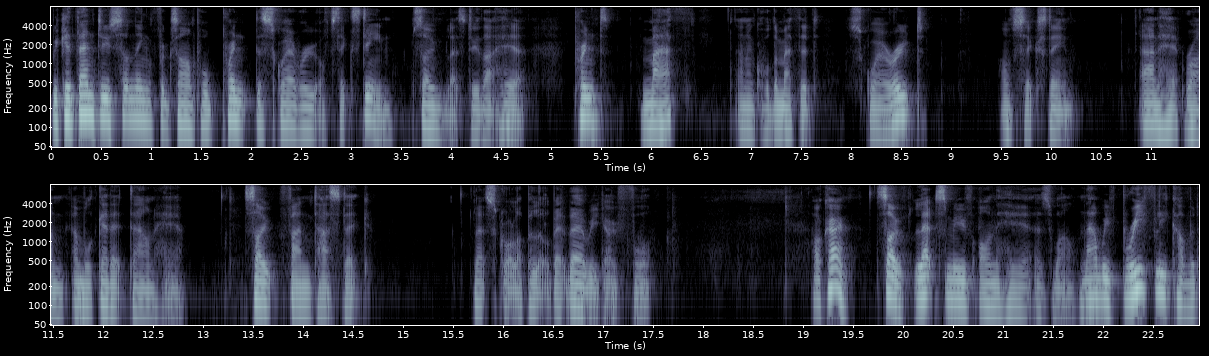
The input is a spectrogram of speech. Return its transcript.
we could then do something, for example, print the square root of 16. So let's do that here. Print math, and then call the method square root of 16. And hit run, and we'll get it down here. So fantastic. Let's scroll up a little bit. There we go, 4. Okay, so let's move on here as well. Now we've briefly covered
